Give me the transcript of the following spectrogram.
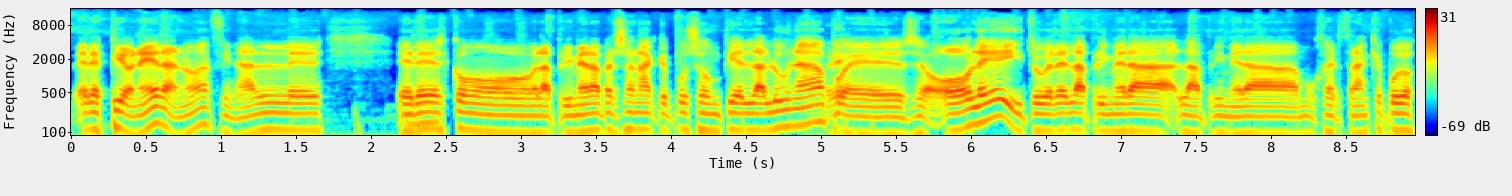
eres pionera, ¿no? Al final eh, eres como la primera persona que puso un pie en la luna, Hombre. pues ole, y tú eres la primera, la primera mujer trans que pudo.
